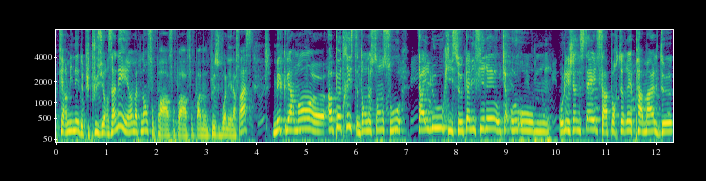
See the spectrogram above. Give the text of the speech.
terminée depuis plusieurs années. Hein, maintenant, faut pas, faut pas, faut pas non plus voiler la face. Mais clairement, euh, un peu triste dans le sens où Tailou qui se qualifierait au, au, Legend Stage, ça apporterait pas mal de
